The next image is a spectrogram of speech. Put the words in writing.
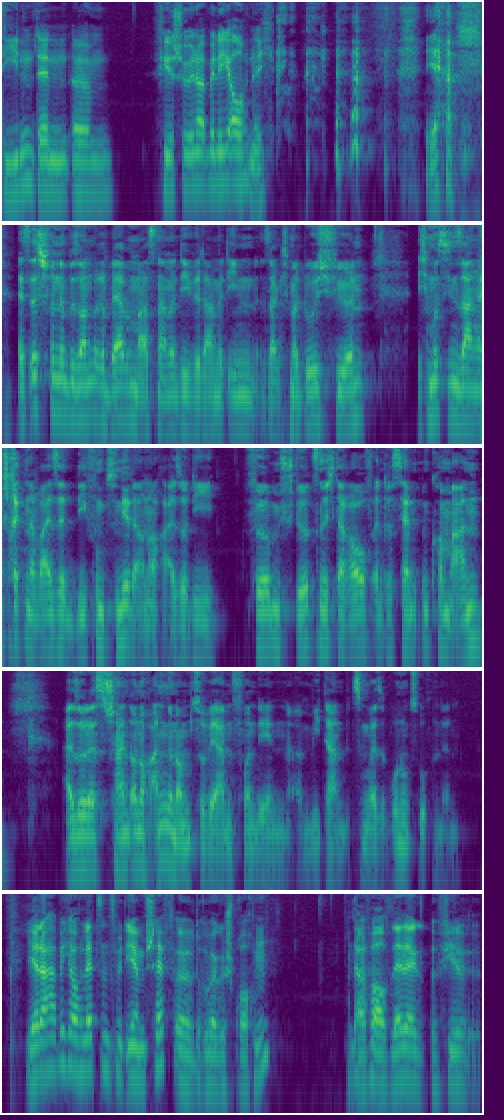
dienen, denn ähm, viel schöner bin ich auch nicht. ja, es ist schon eine besondere Werbemaßnahme, die wir da mit Ihnen, sag ich mal, durchführen. Ich muss Ihnen sagen, erschreckenderweise, die funktioniert auch noch. Also die Firmen stürzen sich darauf, Interessenten kommen an. Also das scheint auch noch angenommen zu werden von den äh, Mietern bzw. Wohnungssuchenden. Ja, da habe ich auch letztens mit Ihrem Chef äh, drüber gesprochen. Dafür auch sehr, sehr viel,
